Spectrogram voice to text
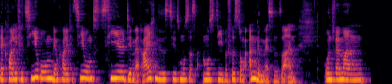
der Qualifizierung, dem Qualifizierungsziel, dem Erreichen dieses Ziels muss das, muss die Befristung angemessen sein. Und wenn man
